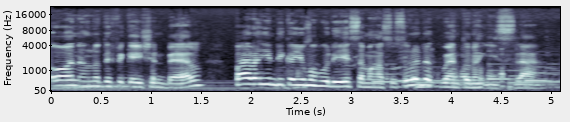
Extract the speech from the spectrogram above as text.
on ang notification bell para hindi kayo mahuli sa mga susunod na kwento ng isla.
